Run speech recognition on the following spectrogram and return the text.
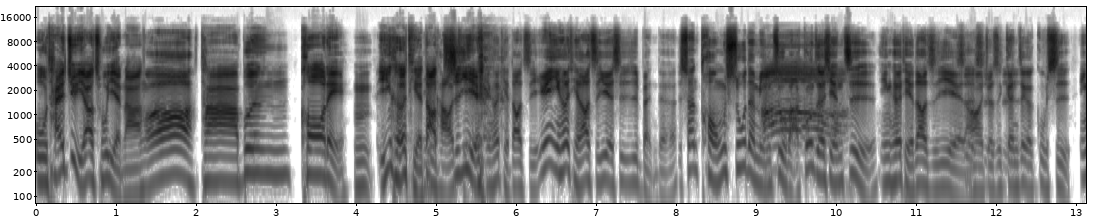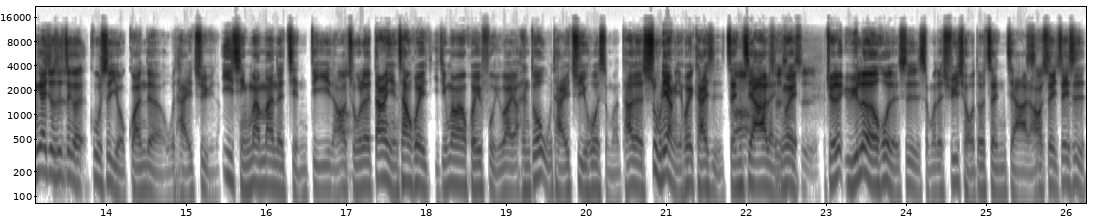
舞台剧也要出演啦。哦，他奔 call 嗯，银河铁道之夜，银河铁道之夜，因为银河铁道之夜是日本的算童书的名著吧，宫泽贤治，银河铁道之夜，然后就是。跟这个故事，应该就是这个故事有关的舞台剧。疫情慢慢的减低，然后除了当然演唱会已经慢慢恢复以外，很多舞台剧或什么，它的数量也会开始增加了，因为觉得娱乐或者是什么的需求都增加，然后所以这次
